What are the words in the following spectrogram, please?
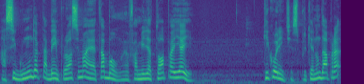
A segunda, que está bem próxima, é, tá bom, a família topa, e aí? Que Corinthians? Porque não dá para...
